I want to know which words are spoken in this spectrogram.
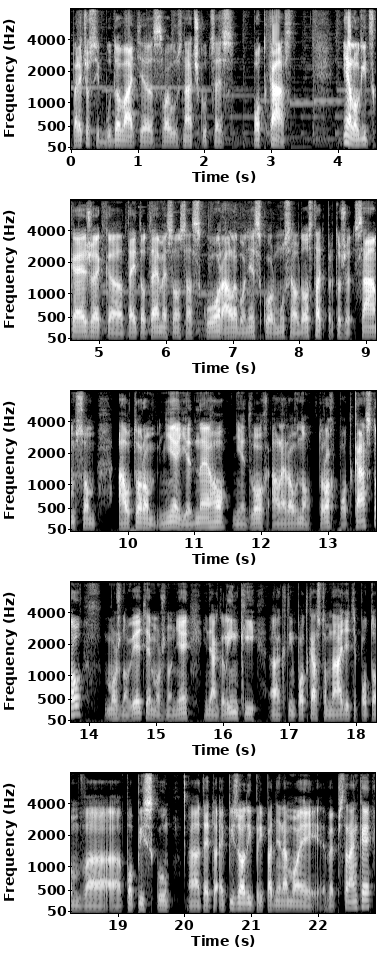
prečo si budovať e, svoju značku cez podcast. Je logické, že k tejto téme som sa skôr alebo neskôr musel dostať, pretože sám som autorom nie jedného, nie dvoch, ale rovno troch podcastov. Možno viete, možno nie. Inak linky eh, k tým podcastom nájdete potom v eh, popisku eh, tejto epizódy, prípadne na mojej web stránke.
